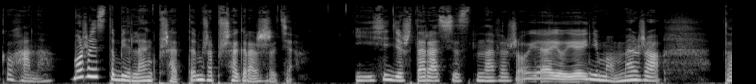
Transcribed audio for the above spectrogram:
Kochana, może jest Tobie lęk przed tym, że przegrasz życie. I siedzisz teraz się zastanawiasz, ojej, ojej, nie mam męża, to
